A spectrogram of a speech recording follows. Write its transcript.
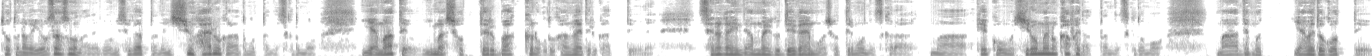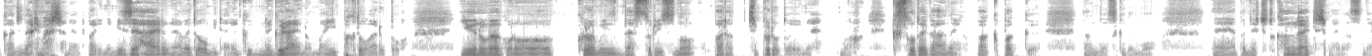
ちょっとなんか良さそうなね、お店があったんで、一瞬入ろうかなと思ったんですけども、いや、待てよ、今背負ってるバッグのこと考えてるかっていうね、背中にあんまりこうでかいものを背負ってるもんですから、まあ、結構広めのカフェだったんですけども、まあでも、やめとこうっていう感じになりましたね。やっぱりね、店入るのやめとこうみたいなぐらいの、まあ、インパクトがあるというのが、このクロミンダストリーズのバラッチプロというね、まあ、クソデカね、バックパックなんですけども、ね、やっぱね、ちょっと考えてしまいますね。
